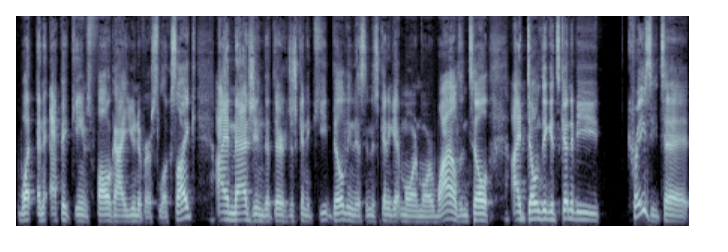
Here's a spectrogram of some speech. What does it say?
what an epic games fall guy universe looks like. I imagine that they're just going to keep building this and it's going to get more and more wild until I don't think it's going to be crazy to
